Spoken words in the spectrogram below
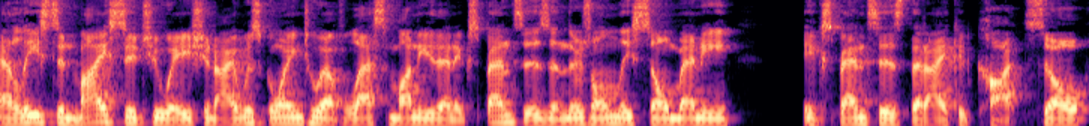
at least in my situation, I was going to have less money than expenses, and there's only so many expenses that I could cut. So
